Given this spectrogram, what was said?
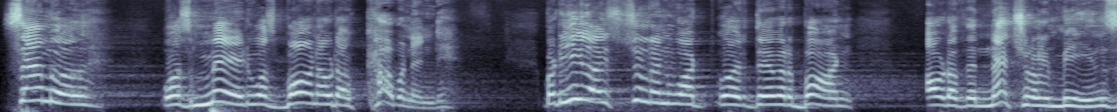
Samuel was made, was born out of covenant, but Eli's children what were they were born out of the natural means.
